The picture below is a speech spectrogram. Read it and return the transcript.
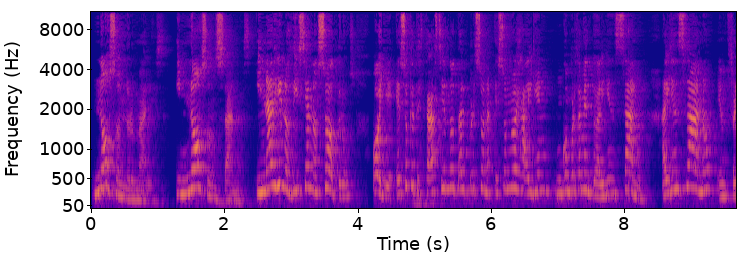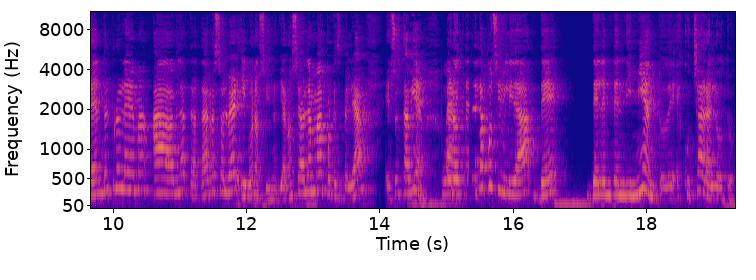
no son normales y no son sanas. Y nadie nos dice a nosotros, oye, eso que te está haciendo tal persona, eso no es alguien, un comportamiento de alguien sano. Alguien sano enfrenta el problema, habla, trata de resolver y bueno, si ya no se hablan más porque se pelean, eso está bien. Pero tener la posibilidad de, del entendimiento, de escuchar al otro.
